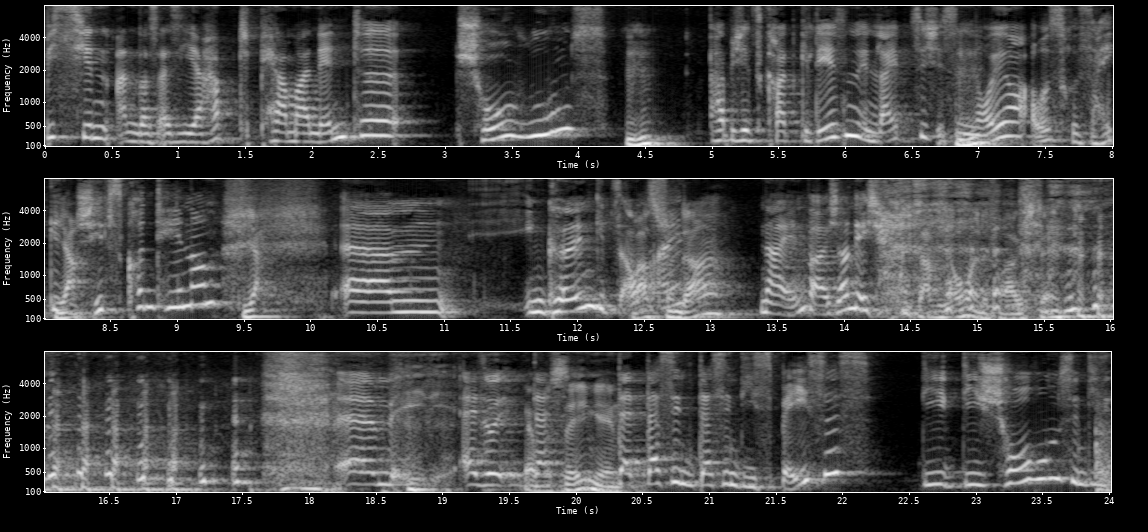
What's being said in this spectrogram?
bisschen anders. Also ihr habt permanente Showrooms. Mhm. Habe ich jetzt gerade gelesen, in Leipzig ist ein mhm. neuer aus recycelten ja. Schiffscontainern. Ja. Ähm, in Köln gibt es auch Warst du schon da? Nein, war ich auch nicht. Darf ich auch mal eine Frage stellen? ähm, also ja, das, das, das, sind, das sind die Spaces, die, die Showrooms sind die.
